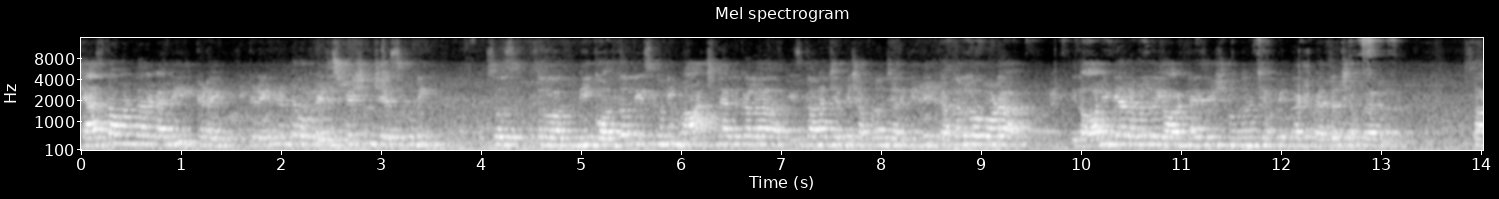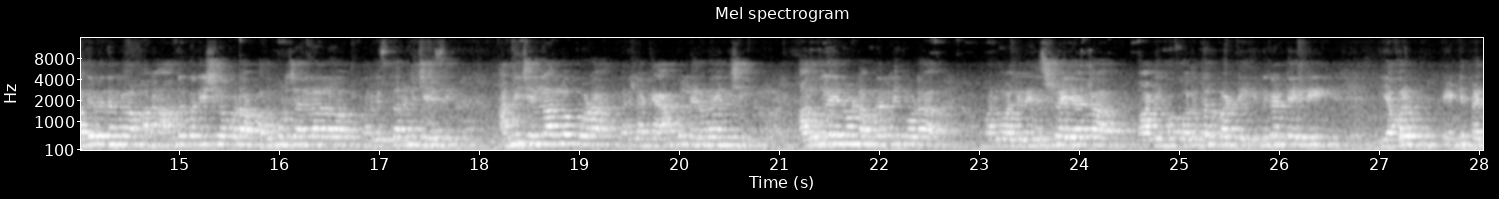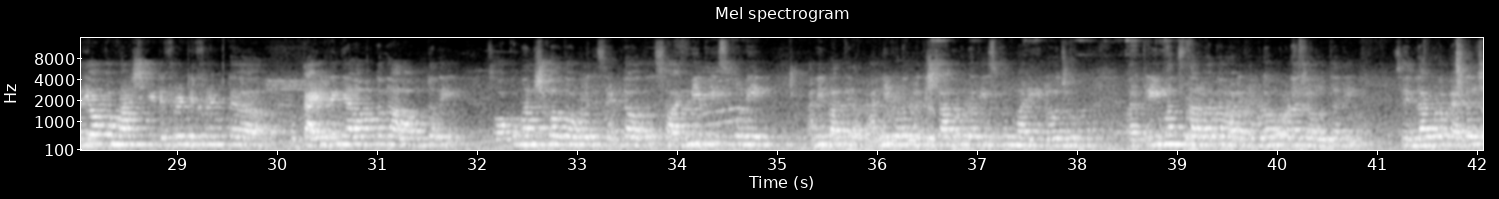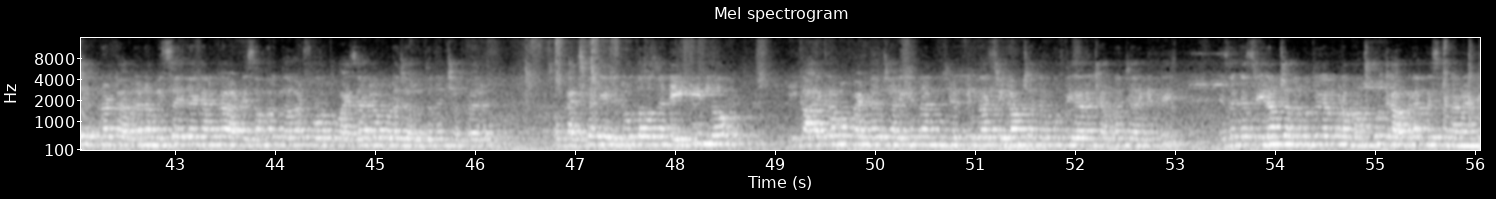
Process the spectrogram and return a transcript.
చేస్తా ఉంటారు కానీ ఇక్కడ ఇక్కడ ఏంటంటే ఒక రిజిస్ట్రేషన్ చేసుకుని సో సో మీ కొలతలు తీసుకుని మార్చ్ నెల కల్లా ఇస్తానని చెప్పి చెప్పడం జరిగింది. గతంలో కూడా ఇది ఆల్ ఇండియా లెవెల్లో ఈ ఆర్గనైజేషన్ ఉందని చెప్పి ఇందాక పెద్దలు చెప్పారు. సో అదేవిధంగా మన ఆంధ్రప్రదేశ్లో కూడా పదమూడు జిల్లాల్లో మరి విస్తరణ చేసి అన్ని జిల్లాల్లో కూడా మరి ఇలా క్యాంపులు నిర్వహించి అర్హులైన వాళ్ళందరినీ కూడా మరి వాళ్ళు రిజిస్టర్ అయ్యాక వాటి యొక్క కొలతలు బట్టి ఎందుకంటే ఇది ఎవరు ఏంటి ప్రతి ఒక్క మనిషికి డిఫరెంట్ డిఫరెంట్ టైలరింగ్ ఎలా ఉంటుందో అలా ఉంటుంది. సో ఒక మనిషి కొలత ఒకరికి సెట్ అవుతుంది సో అన్నీ తీసుకుని అన్ని పద్ధ అన్నీ కూడా ప్రతిష్టాత్మకంగా తీసుకుని మరి ఈరోజు మరి త్రీ మంత్స్ తర్వాత వాళ్ళకి ఇవ్వడం కూడా జరుగుతుంది. సో ఇందాక కూడా పెద్దలు చెప్పినట్టు ఎవరైనా మిస్ అయితే కనుక డిసెంబర్ థర్డ్ ఫోర్త్ వైజాగ్లో కూడా జరుగుతుందని చెప్పారు. సో ఖచ్చితంగా ఇది టూ థౌజండ్ ఎయిటీన్లో ఈ కార్యక్రమం పెట్టడం జరిగిందని చెప్పి ఇందాక శ్రీరామ్ చంద్రమూర్తి గారు చెప్పడం జరిగింది. నిజంగా శ్రీరామ్ చంద్రమూర్తి గారు కూడా మంచి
